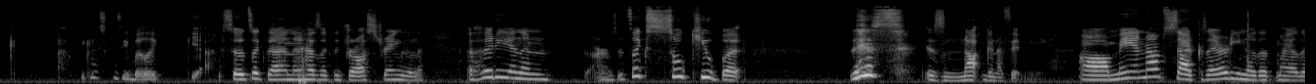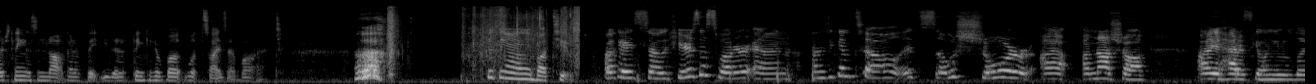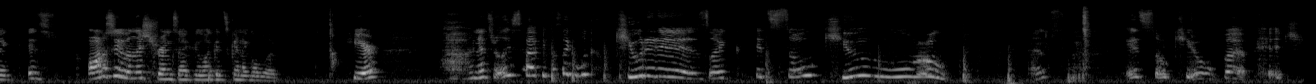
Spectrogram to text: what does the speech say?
I hope you guys can see, but like yeah. So it's like that and then it has like the drawstrings and a hoodie and then the arms. It's like so cute, but this is not gonna fit me. Oh man, I'm sad because I already know that my other thing is not gonna fit either. Thinking about what size I bought. Ugh. Good thing I only bought two. Okay, so here's the sweater, and as you can tell, it's so short. I, I'm not shocked. I had a feeling it was like, it's, honestly, when this shrinks, I feel like it's gonna go like here. And it's really sad because, like, look how cute it is. Like, it's so cute. It's, it's so cute, but bitch,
